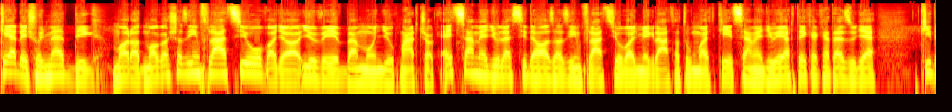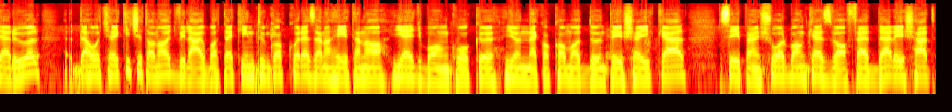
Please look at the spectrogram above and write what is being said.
Kérdés, hogy meddig marad magas az infláció, vagy a jövő évben mondjuk már csak egy számjegyű lesz ide az az infláció, vagy még láthatunk majd két számjegyű értékeket, ez ugye kiderül, de hogyha egy kicsit a nagyvilágba tekintünk, akkor ezen a héten a jegybankok jönnek a kamat döntéseikkel, szépen sorban kezdve a Feddel, és hát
